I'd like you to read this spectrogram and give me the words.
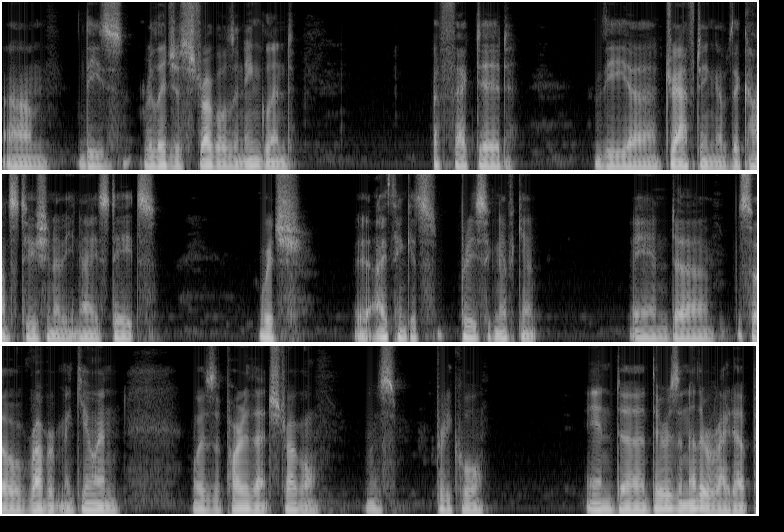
um, these religious struggles in England affected the uh, drafting of the Constitution of the United States, which I think it's pretty significant. And uh, so Robert McEwen was a part of that struggle. It was pretty cool. And uh, there is another write up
